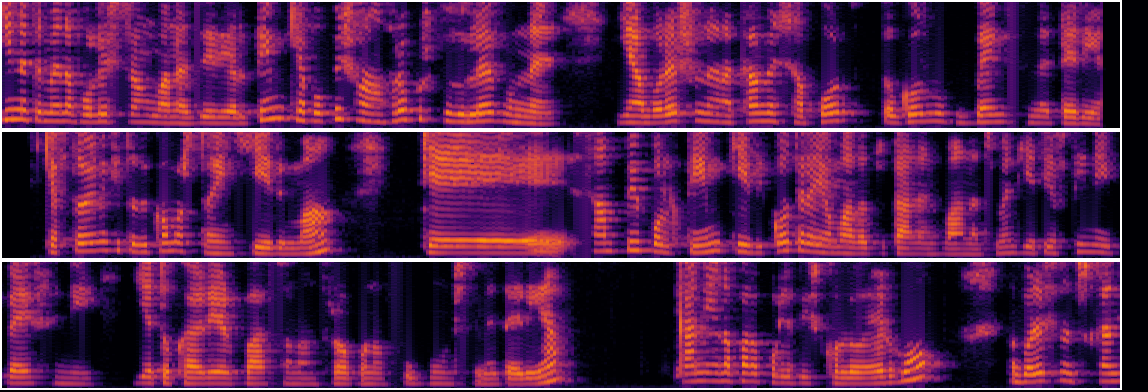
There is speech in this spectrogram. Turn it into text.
γίνεται με ένα πολύ strong managerial team και από πίσω ανθρώπους που δουλεύουν για να μπορέσουν να κάνουν support τον κόσμο που μπαίνει στην εταιρεία. Και αυτό είναι και το δικό μας το εγχείρημα. Και σαν people team και ειδικότερα η ομάδα του talent management γιατί αυτή είναι υπεύθυνη για το career path των ανθρώπων αφού μπουν στην εταιρεία κάνει ένα πάρα πολύ δύσκολο έργο, να μπορέσει να τους κάνει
